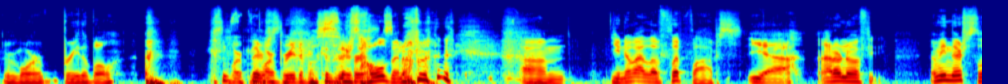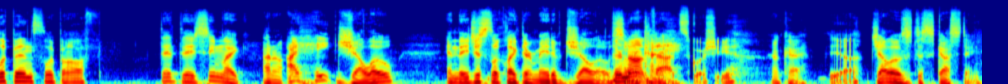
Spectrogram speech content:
They're more breathable More, more breathable because there's holes in them. Um, you know I love flip flops. yeah, I don't know if. I mean, they're slip in, slip off. They, they seem like I don't know. I hate Jello, and they just look like they're made of Jello. They're so not that ha- squishy. okay. Yeah, Jello's disgusting.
